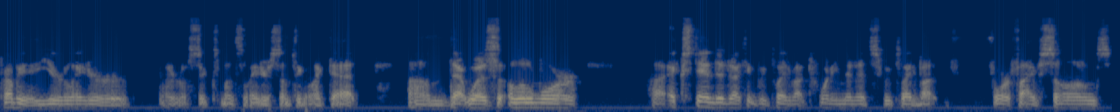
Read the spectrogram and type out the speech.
probably a year later, or I don't know, six months later, something like that. Um, that was a little more uh, extended. I think we played about 20 minutes. We played about four or five songs,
